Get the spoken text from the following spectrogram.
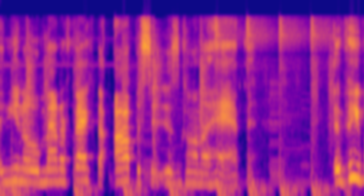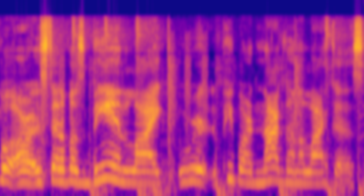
You know, matter of fact, the opposite is gonna happen. People are instead of us being like we're people are not gonna like us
